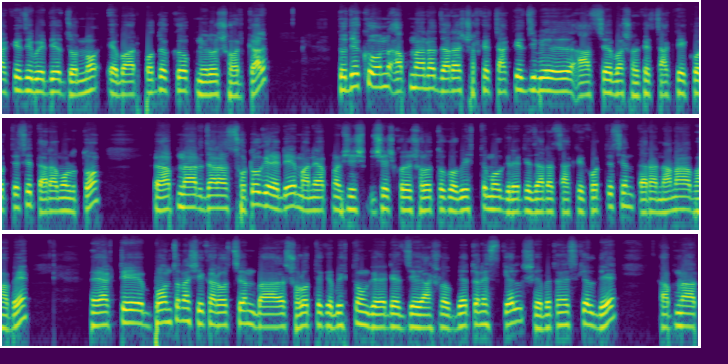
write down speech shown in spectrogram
চাকরিজীবীদের জন্য এবার পদক্ষেপ নিল সরকার। তো দেখুন, আপনারা যারা সরকারি চাকরিজীবী আছে বা সরকারি চাকরি করতেছে, তারা মূলত আপনার যারা ছোট গ্রেডে মানে আপনার বিশেষ বিশেষ করে ষোলো থেকে বিশতম গ্রেডে যারা চাকরি করতেছেন, তারা নানাভাবে একটি বঞ্চনা শিকার হচ্ছেন বা ষোলো থেকে বিশতম গ্রেডের যে আসলে বেতন স্কেল সে বেতন স্কেল দিয়ে আপনার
